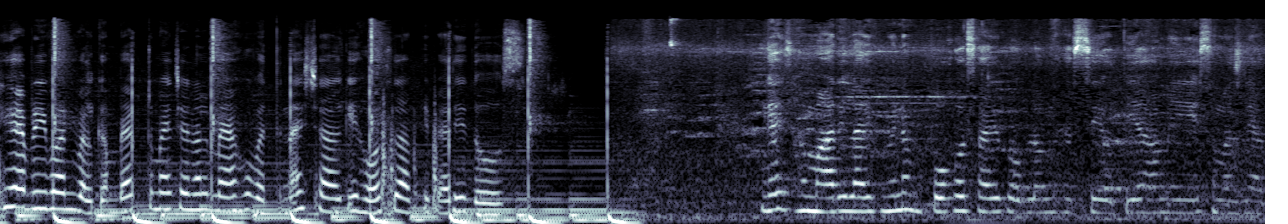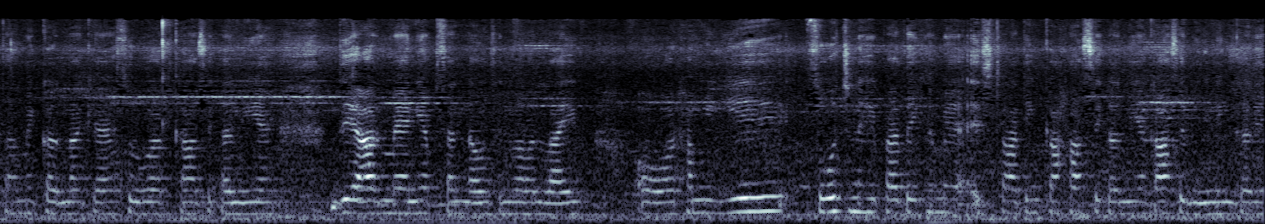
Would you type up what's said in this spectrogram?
Hey everyone welcome back to my channel मैं हूँ वतना शाह की होस्ट आपकी प्यारी दोस्त। गैस हमारी लाइफ में ना बहुत सारी प्रॉब्लम ऐसी होती है। हमें ये समझ नहीं आता हमें करना क्या है, शुरुआत कहाँ से करनी है। There are many ups and down in our life और हम ये सोच नहीं पाते कि हमें स्टार्टिंग कहाँ से करनी है, कहाँ से बिगिनिंग करें,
